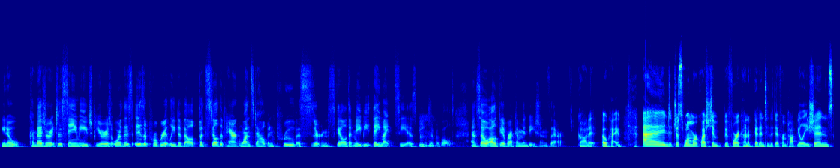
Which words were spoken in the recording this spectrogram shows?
you know, commensurate to same age peers, or this is appropriately developed, but still the parent wants to help improve a certain skill that maybe they might see as being Mhm. difficult. And so I'll give recommendations there. Got it. Okay. And just one more question before I kind of get into the different populations.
